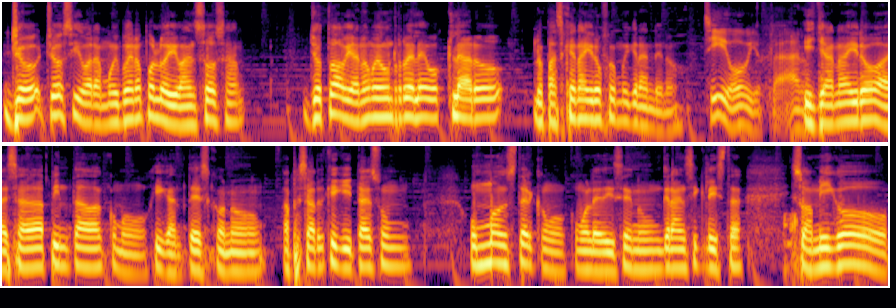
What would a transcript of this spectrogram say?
Yo, yo sí, ahora muy bueno por lo de Iván Sosa. Yo todavía no veo un relevo claro. Lo que pasa es que Nairo fue muy grande, ¿no? Sí, obvio, claro. Y ya Nairo a esa edad pintaba como gigantesco, ¿no? A pesar de que Guita es un, un monster, como, como le dicen, un gran ciclista. Su amigo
